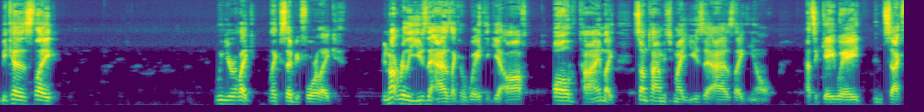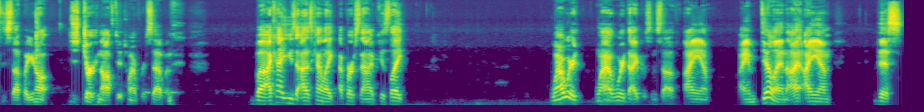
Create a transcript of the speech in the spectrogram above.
Because like when you're like like I said before, like you're not really using it as like a way to get off all the time. Like sometimes you might use it as like, you know, as a gateway in sex and stuff, but you're not just jerking off to it twenty four seven but I kind of use it as kind of like a personality because like when I wear when I wear diapers and stuff, I am I am Dylan. I, I am this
